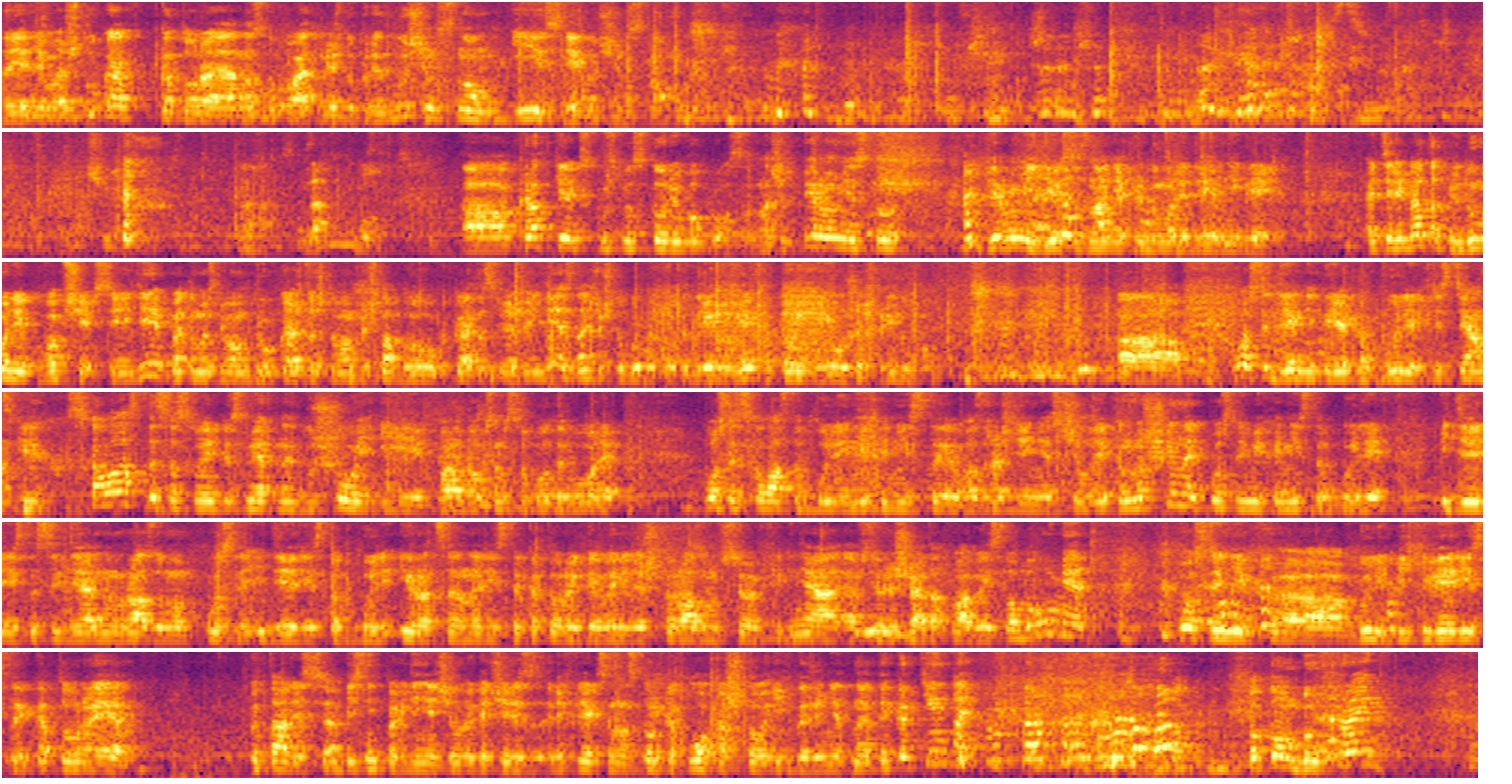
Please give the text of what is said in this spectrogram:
надоедливая штука, которая наступает между предыдущим сном и следующим сном. Ага, да, вот. А, краткий экскурс в историю вопросов. Значит, первыми, исто... первыми идею сознания придумали древние греки. Эти ребята придумали вообще все идеи, поэтому если вам вдруг кажется, что вам пришла в голову какая-то свежая идея, значит, что был какой-то древний грек, который ее уже придумал. А, после древних греков были христианские схоласты со своей бессмертной душой и парадоксом свободы воли. После схоластов были механисты возрождения с человеком-машиной, после механистов были идеалисты с идеальным разумом, после идеалистов были иррационалисты, которые говорили, что разум все фигня, все решает отвага и слабоумие. После них э, были бихевиористы, которые пытались объяснить поведение человека через рефлексы настолько плохо, что их даже нет на этой картинке. Потом был Фрейд,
